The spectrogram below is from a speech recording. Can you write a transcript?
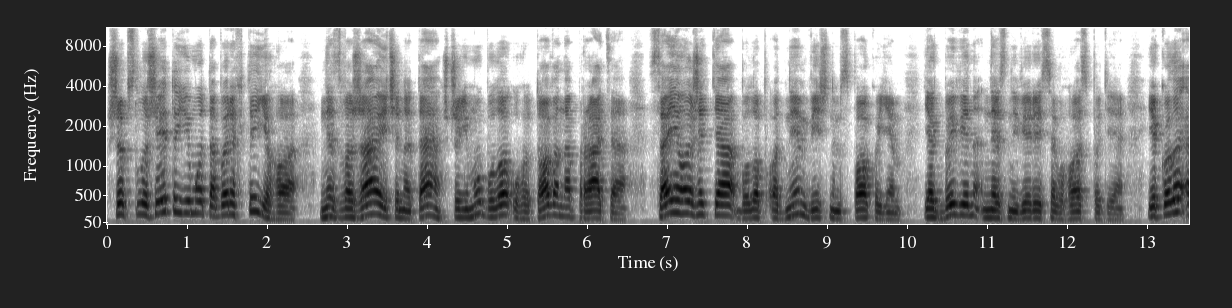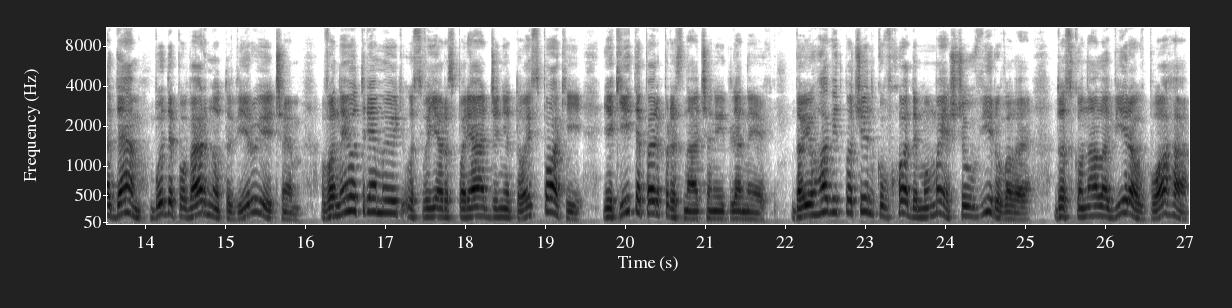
щоб служити йому та берегти його, незважаючи на те, що йому була уготована праця. Все його життя було б одним вічним спокоєм, якби він не зневірився в Господі. І коли Едем буде повернуто віруючим, вони отримують у своє розпорядження той спокій, який тепер призначений для них. До його відпочинку входимо ми, що ввірували. Досконала віра в Бога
